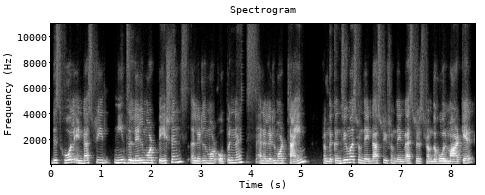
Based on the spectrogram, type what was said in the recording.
this whole industry needs a little more patience, a little more openness, and a little more time from the consumers, from the industry, from the investors, from the whole market,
